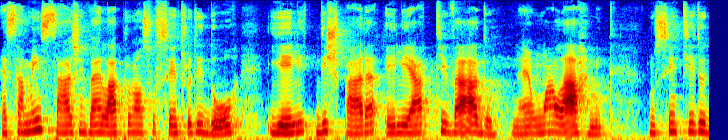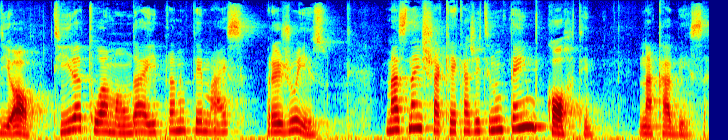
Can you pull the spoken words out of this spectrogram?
essa mensagem vai lá para o nosso centro de dor e ele dispara, ele é ativado, né, um alarme, no sentido de, ó, tira a tua mão daí para não ter mais prejuízo. Mas na enxaqueca a gente não tem um corte na cabeça.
